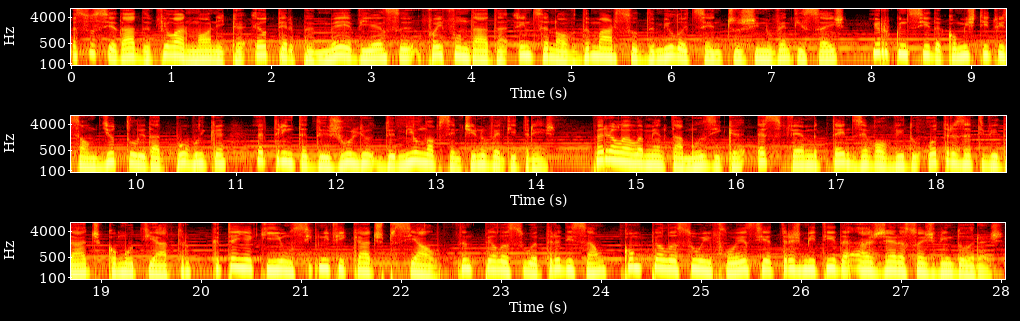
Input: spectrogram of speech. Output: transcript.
A Sociedade Filarmónica Euterpe Meiaviense foi fundada em 19 de março de 1896 e reconhecida como instituição de utilidade pública a 30 de julho de 1993. Paralelamente à música, a SFEM tem desenvolvido outras atividades como o teatro, que tem aqui um significado especial, tanto pela sua tradição como pela sua influência transmitida às gerações vindouras.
